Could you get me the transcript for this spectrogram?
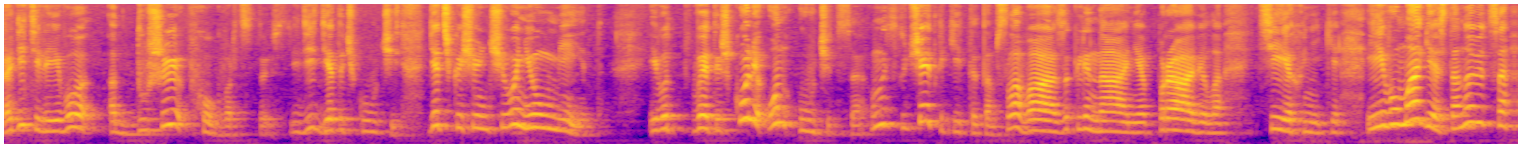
Родители его от души в Хогвартс, то есть иди деточку учись. Деточка еще ничего не умеет и вот в этой школе он учится, он изучает какие-то там слова, заклинания, правила, техники, и его магия становится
